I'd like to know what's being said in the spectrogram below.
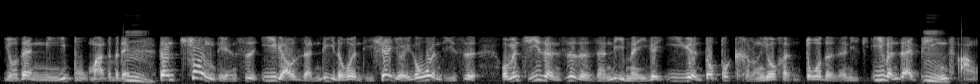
有在弥补嘛，对不对？嗯但重点是医疗人力的问题。现在有一个问题是我们急诊室的人力，每一个医院都不可能有很多的人力，even 在平常。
